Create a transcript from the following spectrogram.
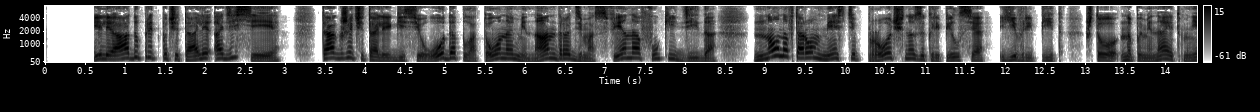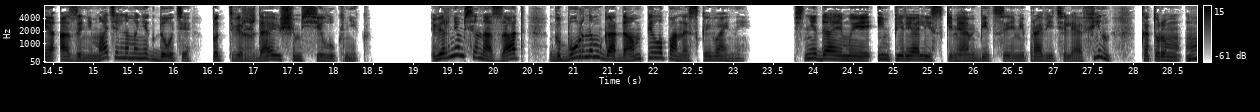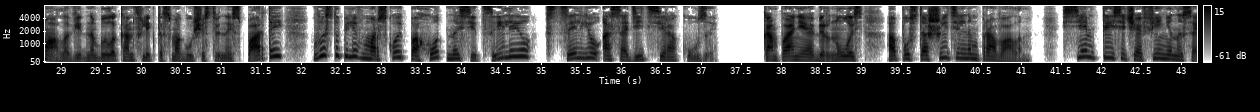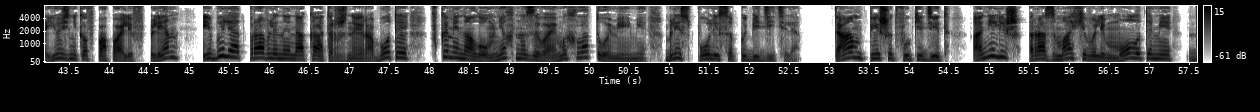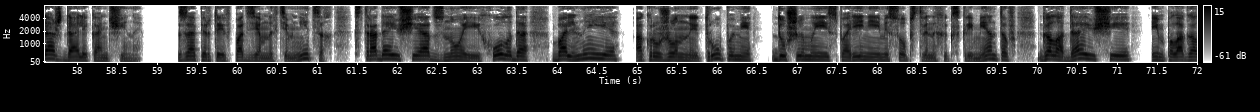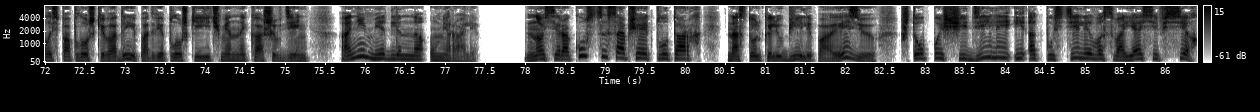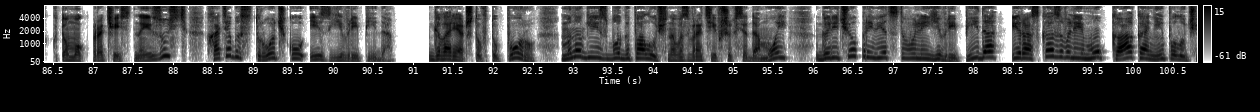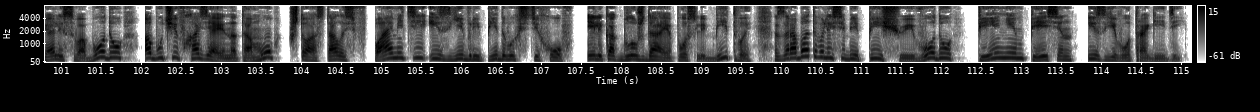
Илиаду предпочитали Одиссея. Также читали Гесиода, Платона, Минандра, Демосфена, Фукидида. Но на втором месте прочно закрепился Еврипид, что напоминает мне о занимательном анекдоте, подтверждающем силу книг. Вернемся назад к бурным годам Пелопонесской войны. Снедаемые империалистскими амбициями правителя Афин, которым мало видно было конфликта с могущественной Спартой, выступили в морской поход на Сицилию с целью осадить Сиракузы. Компания обернулась опустошительным провалом. Семь тысяч афинин и союзников попали в плен и были отправлены на каторжные работы в каменоломнях, называемых латомиями, близ полиса победителя. Там, пишет Фукидид, они лишь размахивали молотами, дождали кончины. Запертые в подземных темницах, страдающие от зноя и холода, больные, окруженные трупами, душимые испарениями собственных экскрементов, голодающие, им полагалось по плошке воды и по две плошки ячменной каши в день, они медленно умирали. Но сиракузцы, сообщает Плутарх, настолько любили поэзию, что пощадили и отпустили во свояси всех, кто мог прочесть наизусть хотя бы строчку из Еврипида. Говорят, что в ту пору многие из благополучно возвратившихся домой горячо приветствовали Еврипида и рассказывали ему, как они получали свободу, обучив хозяина тому, что осталось в памяти из еврипидовых стихов, или как, блуждая после битвы, зарабатывали себе пищу и воду пением песен из его трагедий.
